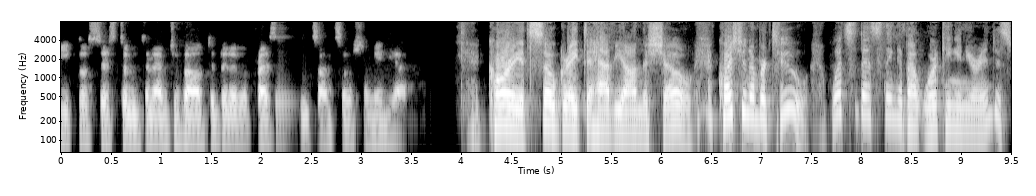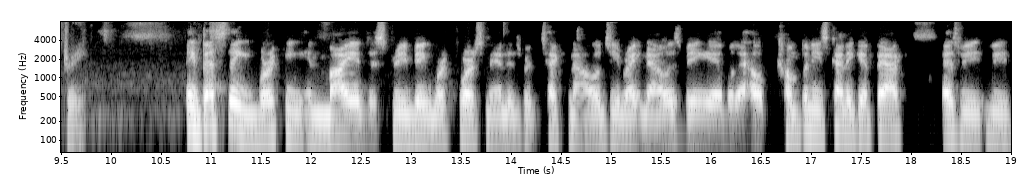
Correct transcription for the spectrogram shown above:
ecosystems, and I've developed a bit of a presence on social media. Cory, it's so great to have you on the show. Question number two What's the best thing about working in your industry? I think best thing working in my industry, being workforce management technology right now, is being able to help companies kind of get back as we we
